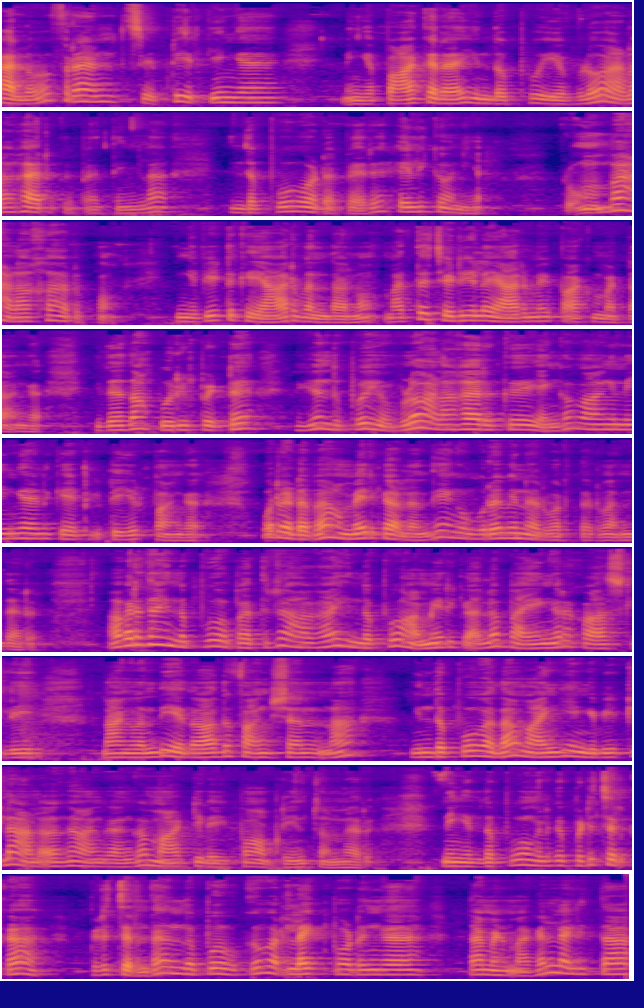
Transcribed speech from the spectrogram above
Hello friends எப்படி இருக்கீங்க? நீங்கள் பார்க்குற இந்த பூ எவ்வளோ அழகாக இருக்குது பார்த்தீங்களா? இந்த பூவோட பேர் ஹெலிகோனியா. ரொம்ப அழகாக இருக்கும். எங்கள் வீட்டுக்கு யார் வந்தாலும் மற்ற செடியில் யாருமே பார்க்க மாட்டாங்க. இதை தான் குறிப்பிட்டு ஐயோ இந்த பூ எவ்வளோ அழகாக இருக்குது எங்கே வாங்குனீங்கன்னு கேட்டுக்கிட்டே இருப்பாங்க. ஒரு தடவை அமெரிக்காவிலேருந்து எங்கள் உறவினர் ஒருத்தர் வந்தார். அவர் தான் இந்த பூவை பார்த்துட்டு ஆகா இந்த பூ அமெரிக்காவில் பயங்கர காஸ்ட்லி நாங்கள் வந்து ஏதாவது ஃபங்க்ஷன்னா இந்த பூவை தான் வாங்கி எங்கள் வீட்டில் அழகாக அங்கங்கே மாட்டி வைப்போம் அப்படின்னு சொன்னார். நீங்கள் இந்த பூ உங்களுக்கு பிடிச்சிருக்கா? பிடிச்சிருந்தா இந்த பூவுக்கு ஒரு லைக் போடுங்க. தமிழ் மகள் லலிதா.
